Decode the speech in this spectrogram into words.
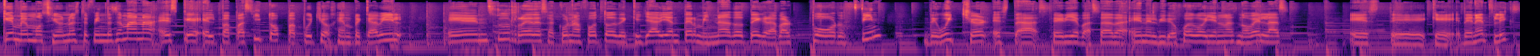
que me emocionó este fin de semana es que el papacito papucho Henry Cavill en sus redes sacó una foto de que ya habían terminado de grabar por fin The Witcher, esta serie basada en el videojuego y en las novelas este, que, de Netflix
